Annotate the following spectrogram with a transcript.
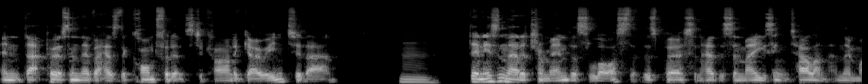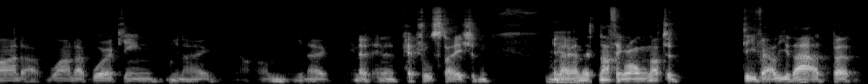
and that person never has the confidence to kind of go into that, Mm. then isn't that a tremendous loss that this person had this amazing talent and they might up wind up working, you know, on you know in a, in a petrol station, you know, and there's nothing wrong not to devalue that, but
